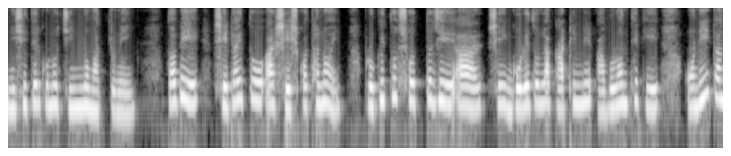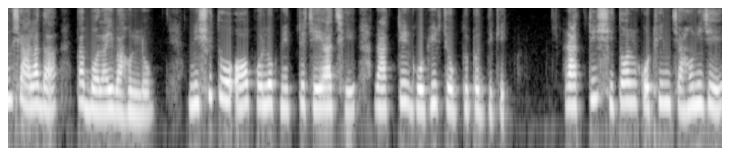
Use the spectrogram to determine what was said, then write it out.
নিশীতের কোনো চিহ্ন মাত্র নেই। তবে সেটাই তো আর শেষ কথা নয়। প্রকৃত সত্য যে আর সেই গড়ে তোলা কাঠিন্যের আবরণ থেকে অনেকাংশে আলাদা তা বলাই বাহুল্য। নিশিত অপলক নেত্রে চেয়ে আছে রাত্রির গভীর চোখ দুটোর দিকে। রাত্রির শীতল, কঠিন চাহনি যে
